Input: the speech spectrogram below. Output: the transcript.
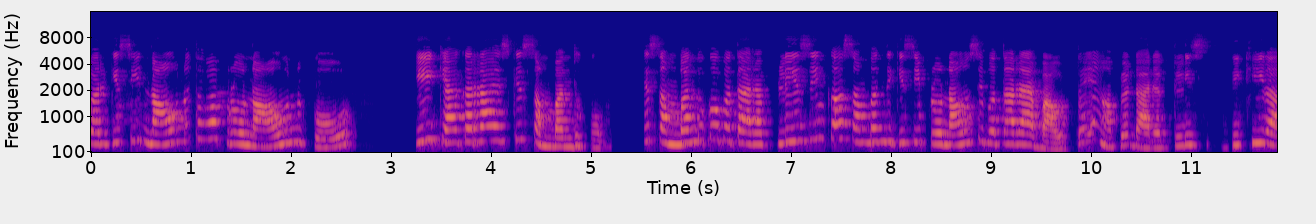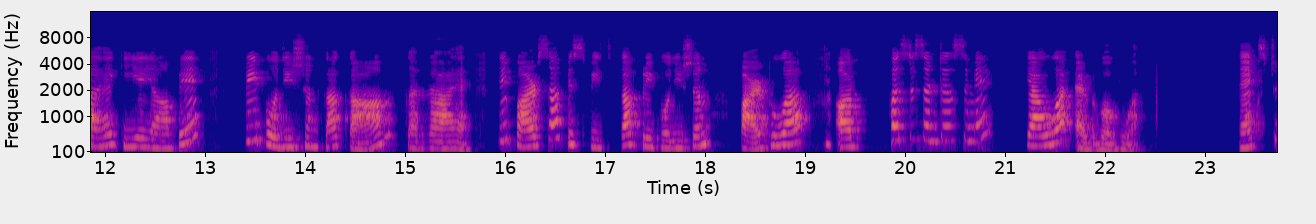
पर किसी नाउन अथवा प्रोनाउन को कि क्या कर रहा है, इसके संबंध को संबंध को बता रहा है। प्लीजिंग का संबंध किसी प्रोनाउन से बता रहा है अबाउट तो यहाँ पे डायरेक्टली दिख ही रहा है कि ये यहाँ पे प्रीपोजिशन का काम कर रहा है। तो पार्ट्स ऑफ़ स्पीच का प्रीपोजिशन पार्ट हुआ और फ़र्स्ट सेंटेंस में क्या हुआ? एडवर्ब हुआ। नेक्स्ट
